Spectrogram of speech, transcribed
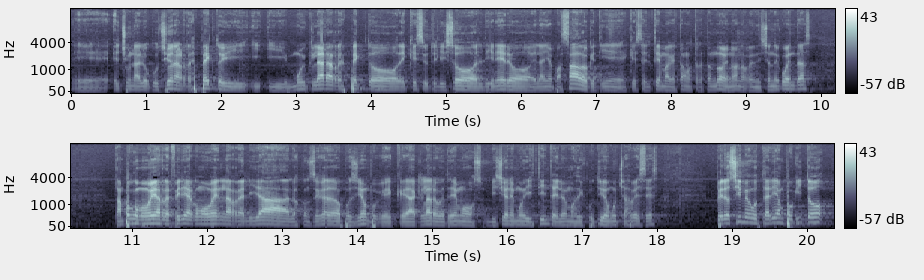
eh, hecho una locución al respecto y, muy clara respecto de qué se utilizó el dinero el año pasado, que, tiene, que es el tema que estamos tratando hoy, ¿no? la rendición de cuentas. Tampoco me voy a referir a cómo ven la realidad los concejales de la oposición, porque queda claro que tenemos visiones muy distintas y lo hemos discutido muchas veces, pero sí me gustaría un poquito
